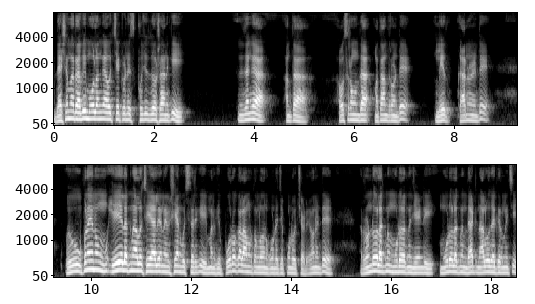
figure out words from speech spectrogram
దశమ రవి మూలంగా వచ్చేటువంటి స్ఫుజ దోషానికి నిజంగా అంత అవసరం ఉందా మతాంతరం అంటే లేదు. కారణం అంటే ఉపనయనం ఏ ఏ లగ్నాల్లో చేయాలి అనే విషయానికి వచ్చేసరికి మనకి పూర్వకాలామృతంలో అనుకుంటా చెప్పుకుంటూ వచ్చాడు. ఏమనంటే రెండో లగ్నం మూడో లగ్నం చేయండి. మూడో లగ్నం దాటి నాలుగో దగ్గర నుంచి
